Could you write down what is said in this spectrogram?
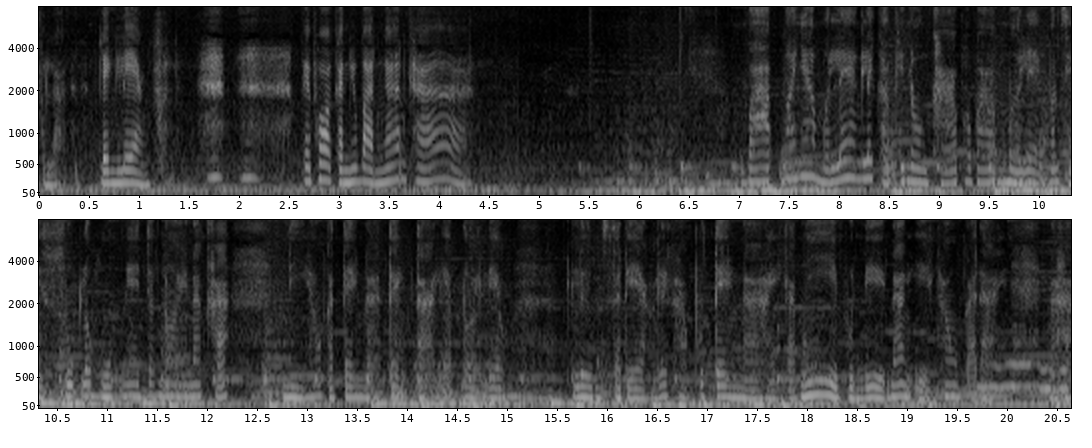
ผุละแรงๆไปพอกันอยู่บานงานค่ะ วาบมาย่ามมือแรงเลยค่ะ พี่น้องคะเพราะว่ามือแรกมันสิสุกแล้วหุกแน่จักหน่อยนะคะนี่เฮาก็แต่งหนาแต่งตาเรียบร้อยแล้วเริ่มแสดงเลยค่ะ ผู้แต่งหนาให้กับมี่พุ่นดีนางเอกเฮาก็ได้นะคะ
